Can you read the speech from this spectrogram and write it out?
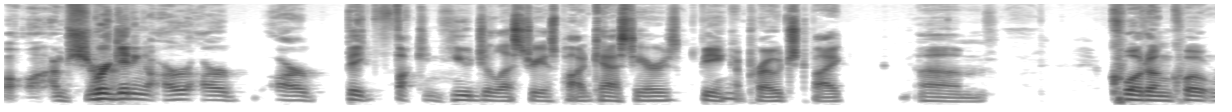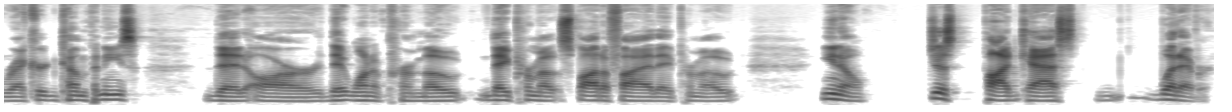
Oh, I'm sure We're getting our our our big fucking huge illustrious podcast here is being approached by um quote unquote record companies that are that want to promote they promote Spotify, they promote, you know, just podcast, whatever.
